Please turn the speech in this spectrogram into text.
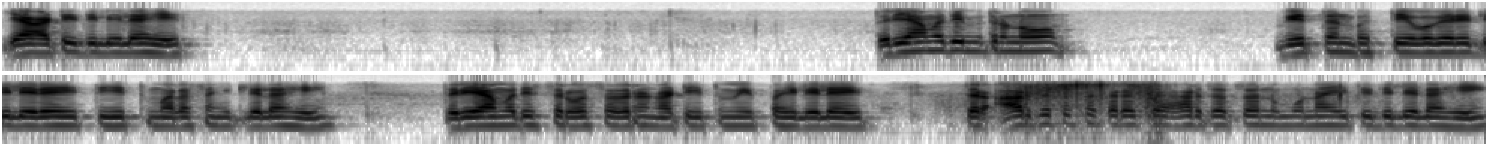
या अटी दिलेल्या आहेत. तर यामध्ये मित्रांनो वेतन भत्ते वगैरे दिलेले आहेत ते तुम्हाला सांगितलेलं आहे. तर यामध्ये सर्वसाधारण अटी तुम्ही पाहिलेल्या आहेत. तर अर्ज कसा करायचा अर्जाचा नमुना इथे दिलेला आहे.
